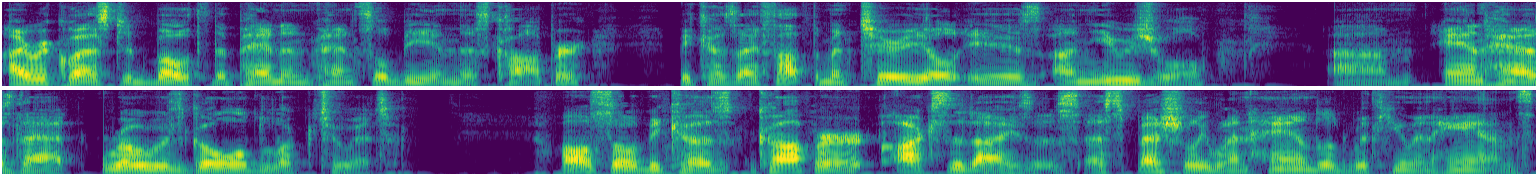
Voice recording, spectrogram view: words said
I requested both the pen and pencil be in this copper because I thought the material is unusual um, and has that rose gold look to it. Also because copper oxidizes, especially when handled with human hands,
